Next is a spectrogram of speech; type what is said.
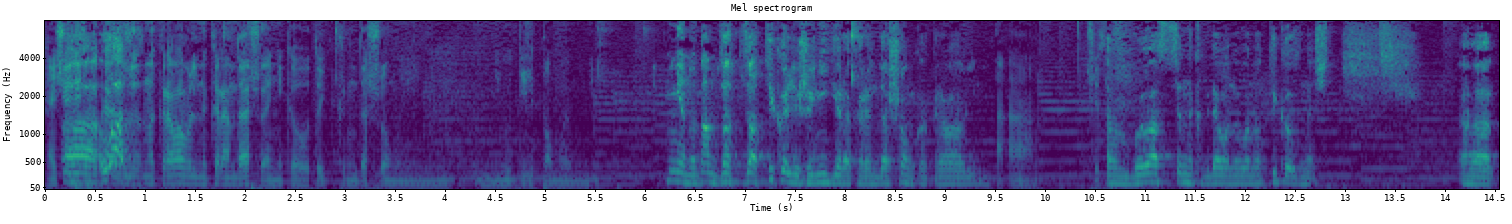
А еще здесь а, накровавленный карандаш, а никого-то карандашом и не убили, по-моему. Не, ну там затыкали же Нигера карандашом как кровавленный. А, -а. Там была сцена, когда он его натыкал, значит. А,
